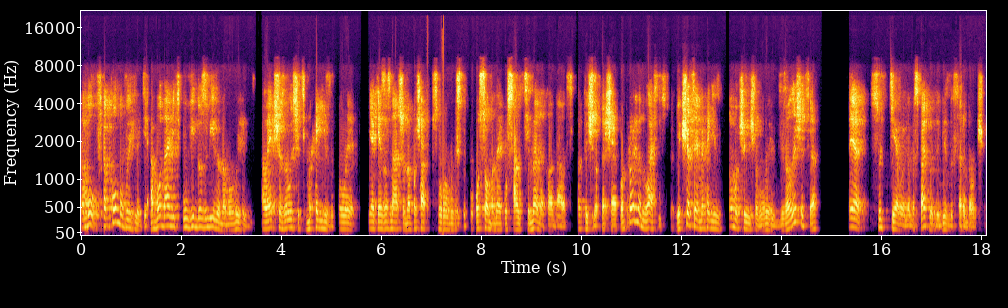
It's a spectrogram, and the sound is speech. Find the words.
Тому в такому вигляді, або навіть у відозміненому вигляді, але якщо залишиться механізм, коли, як я зазначив на початку свого виступу, особа, на яку санкції не накладалися, фактично втрачає контроль над власністю. Якщо цей механізм в тому чи іншому вигляді залишиться, це суттєвою небезпекою для бізнес-середовища.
